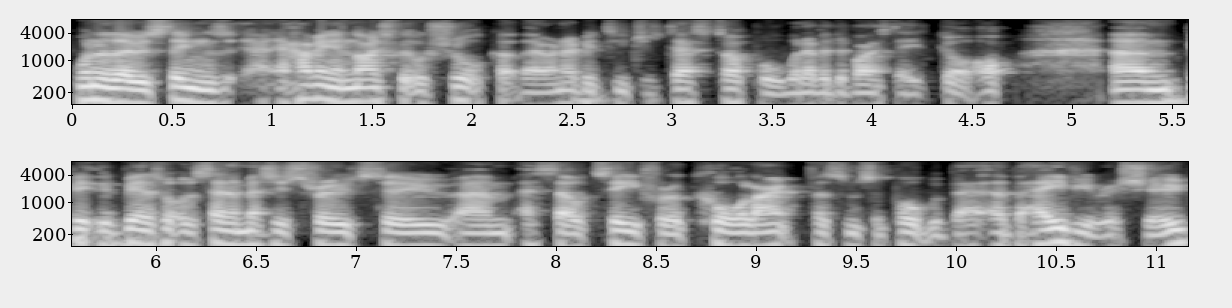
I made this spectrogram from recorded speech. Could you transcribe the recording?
one of those things, having a nice little shortcut there on every teacher's desktop or whatever device they've got, um, be, be able to sort of send a message through to um, For a call out for some support with a behavior issue.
